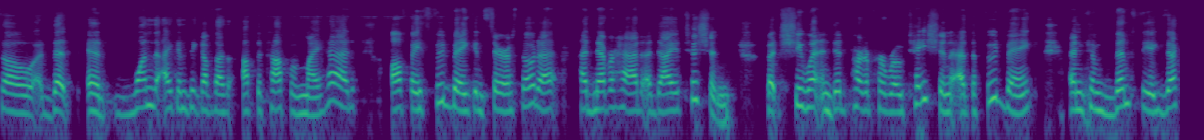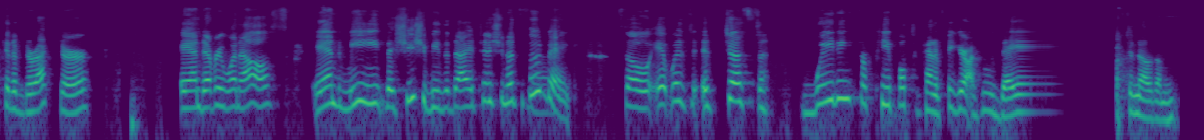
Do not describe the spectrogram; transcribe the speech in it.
So uh, that and one that I can think of off off the top of my head, All Faith Food Bank in Sarasota had never had a dietitian, but she went and did part of her rotation at the food bank and convinced the executive director and everyone else and me that she should be the dietitian at the food bank. So it was it's just waiting for people to kind of figure out who they to know them.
